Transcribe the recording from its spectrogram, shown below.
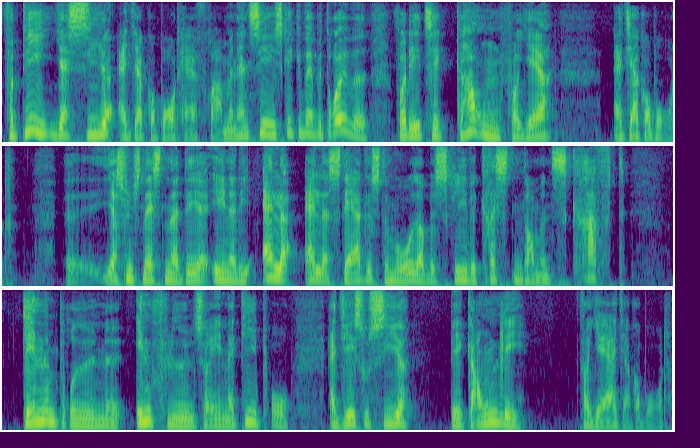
fordi jeg siger, at jeg går bort herfra. Men han siger, I skal ikke være bedrøvet, for det er til gavn for jer, at jeg går bort. Øh, jeg synes næsten, at det er en af de aller, aller stærkeste måder at beskrive kristendommens kraft, gennembrydende indflydelse og energi på, at Jesus siger, det er gavnligt for jer, at jeg går bort.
